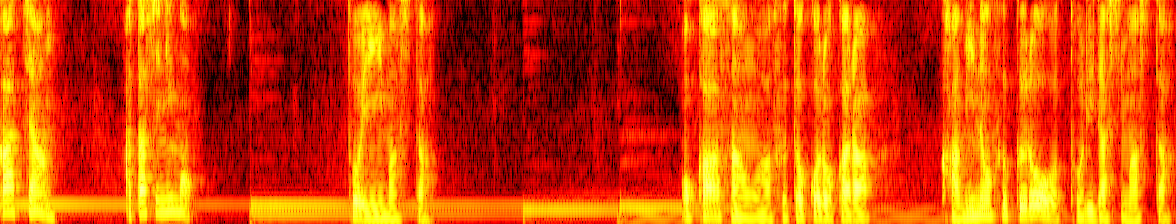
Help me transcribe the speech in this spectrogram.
母ちゃん、あたしにも、と言いました。お母さんは懐から紙の袋を取り出しました。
